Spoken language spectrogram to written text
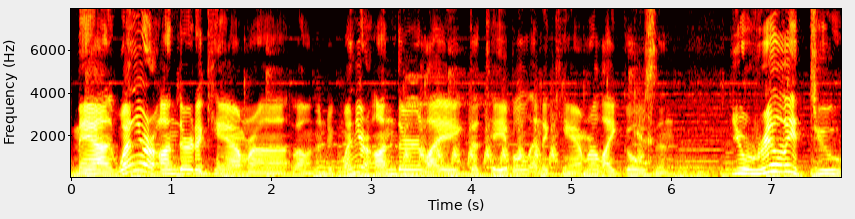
Man, when you're under the camera, well, when you're under like the table and the camera like goes in, you really do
